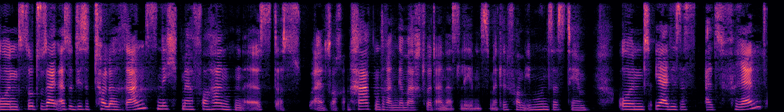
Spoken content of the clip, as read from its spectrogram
und sozusagen also diese Toleranz nicht mehr vorhanden ist, dass einfach ein Haken dran gemacht wird an das Lebensmittel vom Immunsystem. Und ja, dieses als fremd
